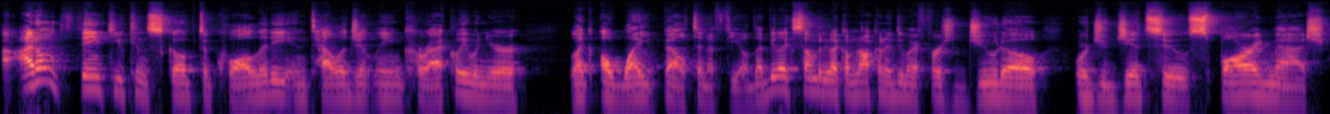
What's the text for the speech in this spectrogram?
I don't think you can scope to quality intelligently and correctly when you're like a white belt in a field. That'd be like somebody like I'm not to do my first judo or jujitsu sparring match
